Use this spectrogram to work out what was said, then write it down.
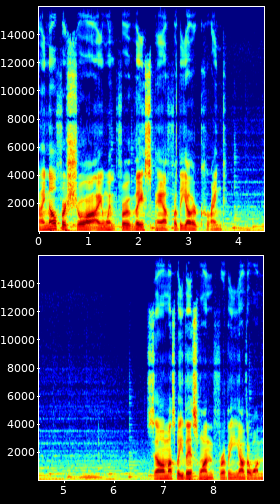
I know for sure I went for this path for the other crank. So it must be this one for the other one.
